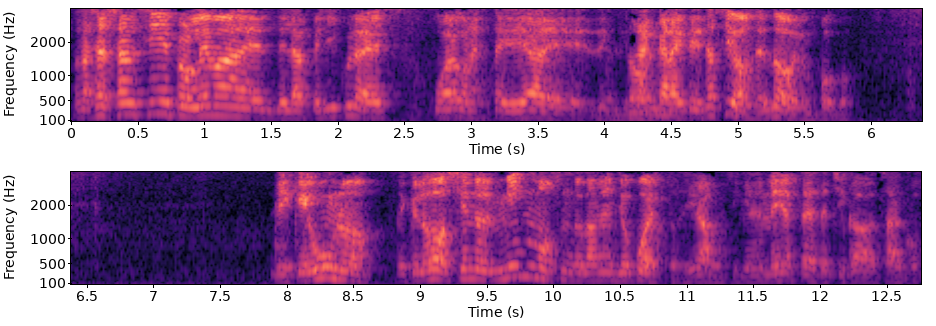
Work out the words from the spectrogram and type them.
O sea, ya, ya en sí el problema de, de la película es jugar con esta idea de, de la caracterización del doble un poco. De que uno, de que los dos siendo el mismo son totalmente opuestos, digamos. Y que en el medio está esta chica saco.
